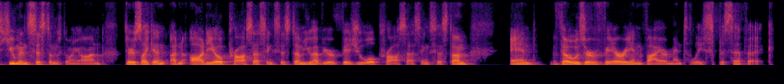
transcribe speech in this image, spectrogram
human systems going on. There's like an, an audio processing system, you have your visual processing system, and those are very environmentally specific,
